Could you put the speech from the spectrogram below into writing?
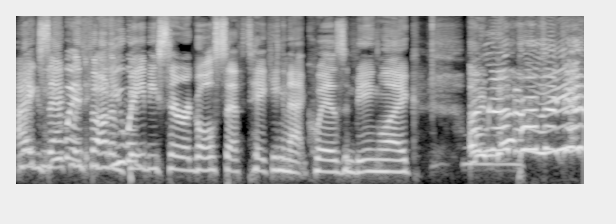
I like, you exactly would- thought of would- baby Sarah Golseth taking that quiz and being like, "I'm I'm not not perfect at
